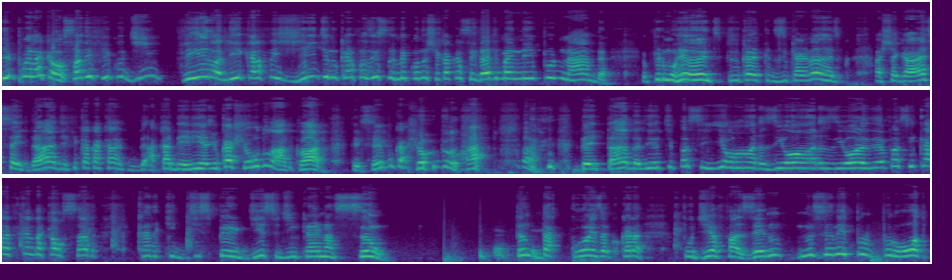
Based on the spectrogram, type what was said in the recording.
E põe na calçada e fica o dia inteiro ali. Cara, faz gente, não quero fazer isso também quando eu chegar com essa idade, mas nem por nada. Eu prefiro morrer antes, prefiro desencarnar antes. A chegar a essa idade e ficar com a, a cadeirinha e o cachorro do lado, claro. Tem sempre um cachorro do lado, deitado ali, tipo assim, e horas, e horas, e horas. E eu falo assim, cara, fica na calçada. Cara, que desperdício de encarnação tanta coisa que o cara podia fazer, não, não sei nem por, por outro,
